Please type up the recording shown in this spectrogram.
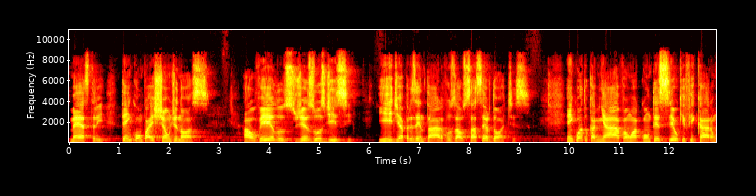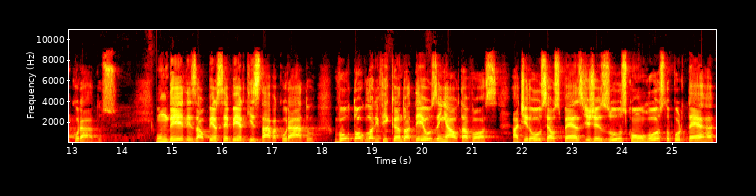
Mestre, tem compaixão de nós. Ao vê-los, Jesus disse: Ide apresentar-vos aos sacerdotes. Enquanto caminhavam, aconteceu que ficaram curados. Um deles, ao perceber que estava curado, voltou glorificando a Deus em alta voz. Atirou-se aos pés de Jesus com o rosto por terra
